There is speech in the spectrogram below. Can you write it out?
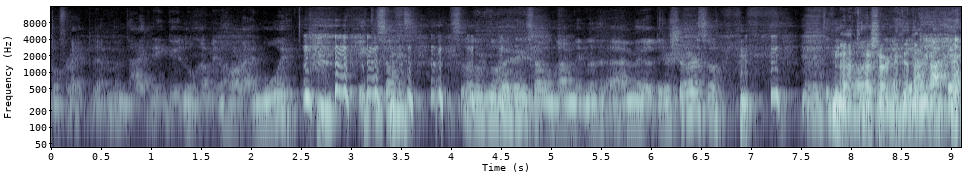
på fleip det. Men herregud, ungene mine har deg mor. Ikke sant? Så når disse ungene mine er mødre sjøl, så ikke Møter deg sjøl litt i døra. Ja,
